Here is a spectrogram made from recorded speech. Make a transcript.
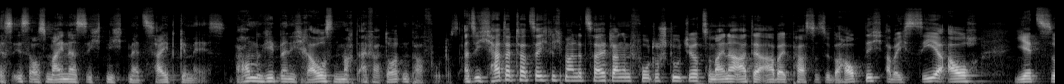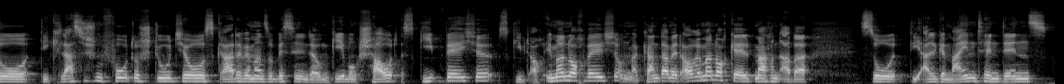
das ist aus meiner Sicht nicht mehr zeitgemäß. Warum geht man nicht raus und macht einfach dort ein paar Fotos? Also ich hatte tatsächlich mal eine Zeit lang ein Fotostudio. Zu meiner Art der Arbeit passt es überhaupt nicht. Aber ich sehe auch jetzt so die klassischen Fotostudios, gerade wenn man so ein bisschen in der Umgebung schaut, es gibt welche, es gibt auch immer noch welche und man kann damit auch immer noch Geld machen. Aber so die allgemeine Tendenz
